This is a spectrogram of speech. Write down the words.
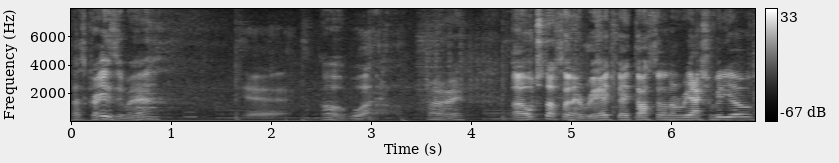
That's crazy, man. Yeah. Oh boy. All right. Uh, what's your thoughts on that, Reg? You got any thoughts on the reaction videos?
